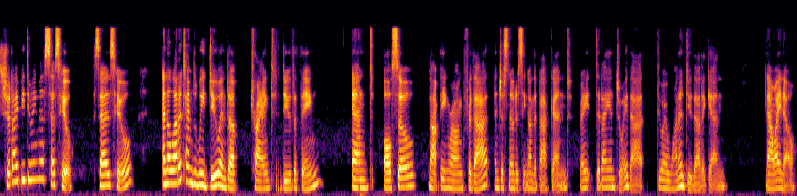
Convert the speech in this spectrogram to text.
Should I be doing this? Says who? Says who? And a lot of times we do end up trying to do the thing and also not being wrong for that and just noticing on the back end, right? Did I enjoy that? Do I want to do that again? Now I know.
